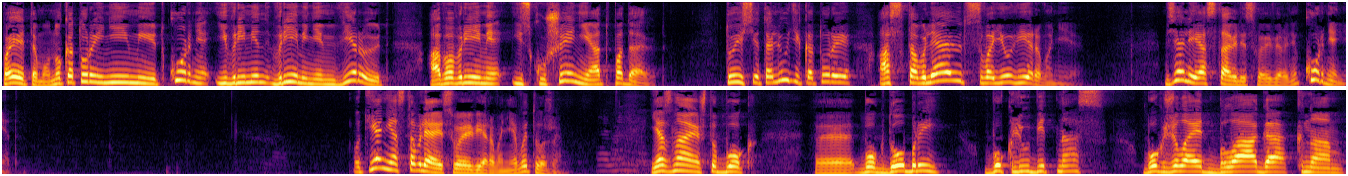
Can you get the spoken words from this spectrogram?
Поэтому, но которые не имеют корня и времен, временем веруют, а во время искушения отпадают. То есть это люди, которые оставляют свое верование. Взяли и оставили свое верование. Корня нет. Вот я не оставляю свое верование, вы тоже. Я знаю, что Бог, э, Бог добрый, Бог любит нас, Бог желает блага к нам.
